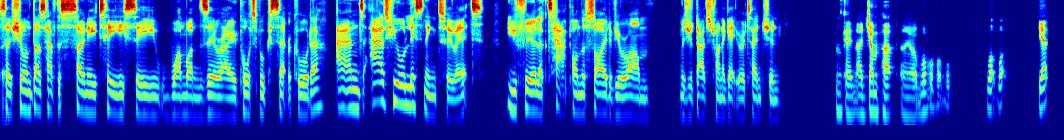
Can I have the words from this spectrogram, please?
So Sean does have the Sony TC110 portable cassette recorder, and as you're listening to it, you feel a tap on the side of your arm as your dad's trying to get your attention. Okay, I jump up and I go, what what what what what? Yeah,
